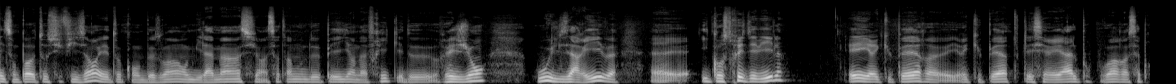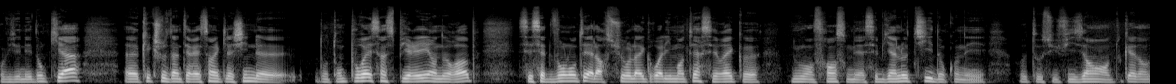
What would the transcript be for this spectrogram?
ne sont pas autosuffisants et donc ont besoin, mis la main sur un certain nombre de pays en Afrique et de régions où ils arrivent. Euh, ils construisent des villes, et ils récupèrent, euh, ils toutes les céréales pour pouvoir euh, s'approvisionner. Donc il y a euh, quelque chose d'intéressant avec la Chine dont on pourrait s'inspirer en Europe, c'est cette volonté. Alors sur l'agroalimentaire, c'est vrai que nous en France, on est assez bien lotis, donc on est autosuffisant, en tout cas dans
